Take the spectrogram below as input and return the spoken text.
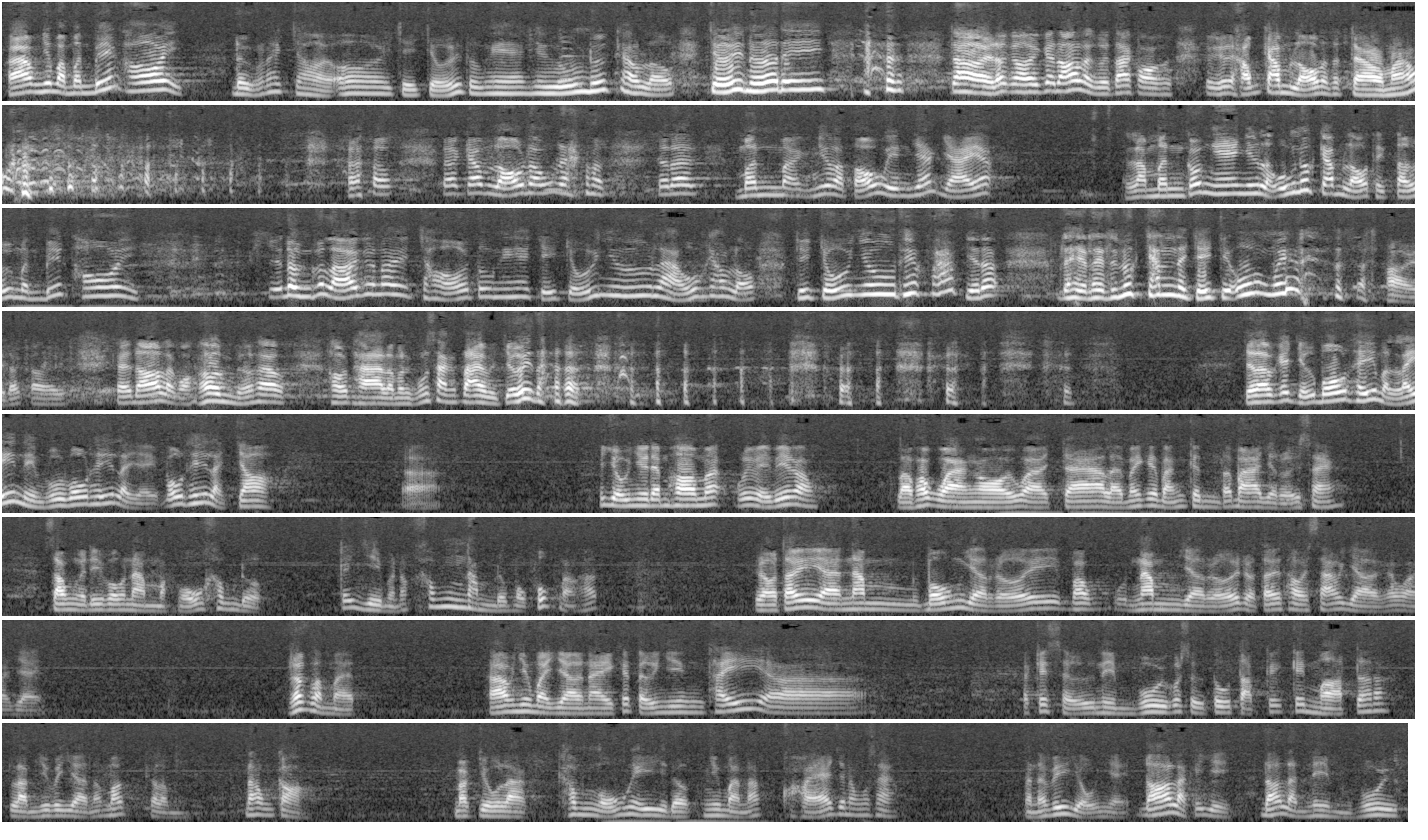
Phải không? Nhưng mà mình biết thôi. Đừng có nói, trời ơi, chị chửi tôi nghe như uống nước cam lộ. Chửi nữa đi. Trời đất ơi, cái đó là người ta còn không cam lộ mà ta trào máu. Cam lộ đâu ra mà. Cho nên mình mà như là tổ quyền giác dạy á là mình có nghe như là uống nước cam lộ thì tự mình biết thôi. Chứ đừng có lại cứ nói, trời ơi, tôi nghe chị chửi như là uống cam lộ, chị chửi như thiết pháp vậy đó. Đây là nước chanh này, chị chị uống miếng trời đất ơi, cái đó là còn hơn nữa, phải không? Thôi thà là mình cũng sang tay mà chửi ta. Cho nên cái chữ bố thí mà lấy niềm vui bố thí là vậy, bố thí là cho. À. ví dụ như đêm hôm á, quý vị biết không? Là pháp hòa ngồi và tra lại mấy cái bản kinh tới ba giờ rưỡi sáng. Xong rồi đi vô nằm mặt ngủ không được. Cái gì mà nó không nằm được một phút nào hết. Rồi tới à, năm bốn giờ rưỡi năm giờ rưỡi rồi tới thôi 6 giờ các bà dậy. Rất là mệt. Không nhưng mà giờ này cái tự nhiên thấy uh, cái sự niềm vui của sự tu tập cái cái mệt đó đó làm như bây giờ nó mất làm nó không còn. Mặc dù là không ngủ nghi gì được, nhưng mà nó khỏe chứ nó không sao. Mà nó ví dụ như vậy. Đó là cái gì? Đó là niềm vui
